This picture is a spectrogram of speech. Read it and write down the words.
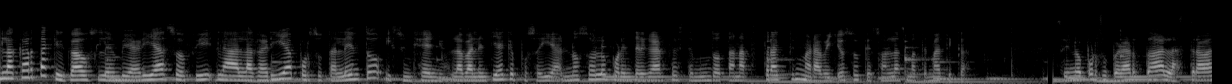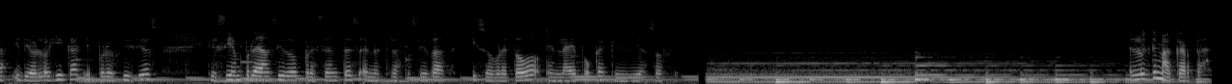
En la carta que Gauss le enviaría a Sophie, la halagaría por su talento y su ingenio, la valentía que poseía, no solo por entregarse a este mundo tan abstracto y maravilloso que son las matemáticas, sino por superar todas las trabas ideológicas y prejuicios que siempre han sido presentes en nuestra sociedad y sobre todo en la época que vivió Sophie. En la última carta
